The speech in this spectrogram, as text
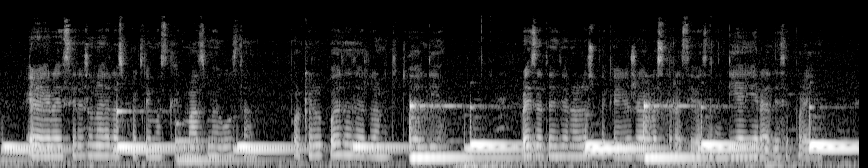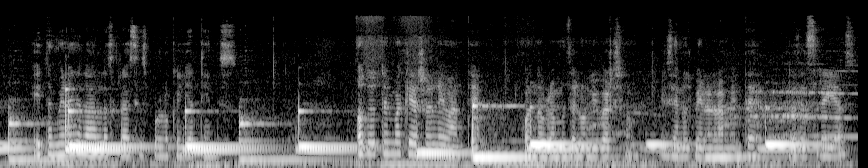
El agradecer es una de las prácticas que más me gustan, porque lo puedes hacer durante todo el día. Presta atención a los pequeños regalos que recibes en el día y agradece por ello. Y también hay que dar las gracias por lo que ya tienes. Otro tema que es relevante cuando hablamos del universo y se nos viene a la mente las estrellas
